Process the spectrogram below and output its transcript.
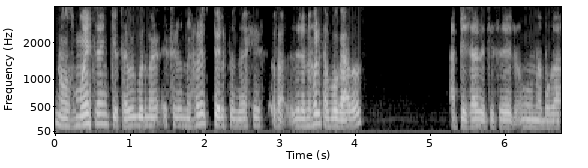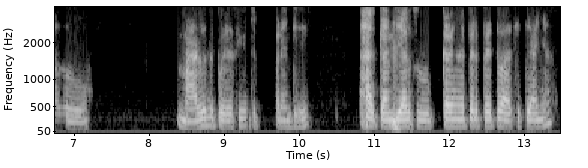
nos muestran que Saúl Goodman es de los mejores personajes, o sea, de los mejores abogados, a pesar de que ser un abogado malo, se puede decir, entre paréntesis, al cambiar su cadena perpetua a siete años,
